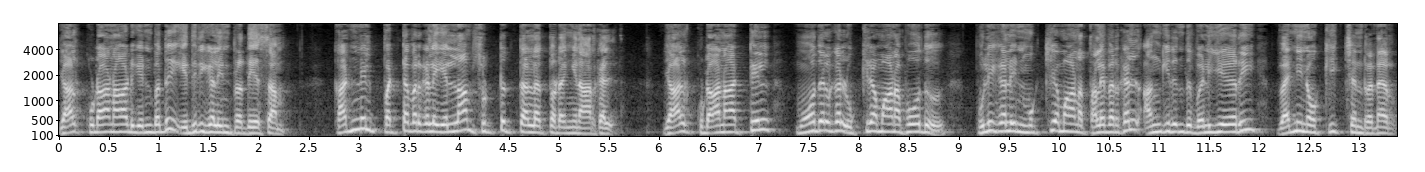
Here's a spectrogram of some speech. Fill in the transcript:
யாழ்குடாநாடு என்பது எதிரிகளின் பிரதேசம். கண்ணில் பட்டவர்களை எல்லாம் சுட்டுத்தள்ளத் தொடங்கினார்கள். யாழ் குடாநாட்டில் மோதல்கள் உக்கிரமான போது புலிகளின் முக்கியமான தலைவர்கள் அங்கிருந்து வெளியேறி வன்னி நோக்கிச் சென்றனர்.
